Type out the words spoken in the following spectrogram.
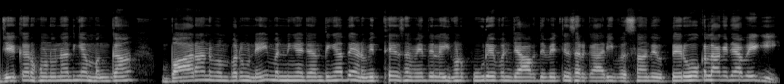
ਜੇਕਰ ਹੁਣ ਉਹਨਾਂ ਦੀਆਂ ਮੰਗਾਂ 12 ਨਵੰਬਰ ਨੂੰ ਨਹੀਂ ਮੰਨੀਆਂ ਜਾਂਦੀਆਂ, ਤੇ ਅਣਮਿੱਥੇ ਸਮੇਂ ਦੇ ਲਈ ਹੁਣ ਪੂਰੇ ਪੰਜਾਬ ਦੇ ਵਿੱਚ ਸਰਕਾਰੀ ਬੱਸਾਂ ਦੇ ਉੱਤੇ ਰੋਕ ਲੱਗ ਜਾਵੇਗੀ।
